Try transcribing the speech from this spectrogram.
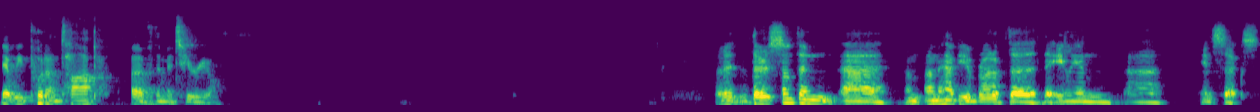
that we put on top of the material But it, there's something, uh, I'm, I'm happy you brought up the, the alien uh, insects.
